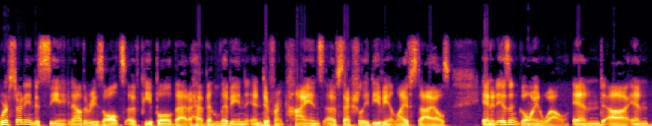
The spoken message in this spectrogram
we're starting to see now the results of people that have been living in different kinds of sexually deviant lifestyles, and it isn't going well. And uh, and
